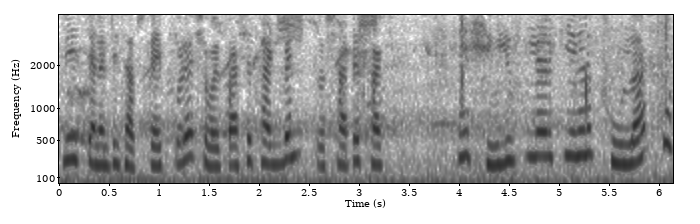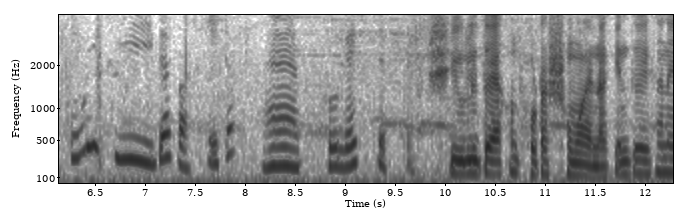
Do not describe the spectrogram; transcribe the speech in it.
প্লিজ চ্যানেলটি সাবস্ক্রাইব করে সবাই পাশে থাকবেন। তো সাথে থাক এই শিউলি ফুলের কি এখানে ফুল আসছে? ফুল কি ব্যাপার এটা? হ্যাঁ ফুল এসছে এসছে। শিউলি তো এখন ফোটার সময় না কিন্তু এখানে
